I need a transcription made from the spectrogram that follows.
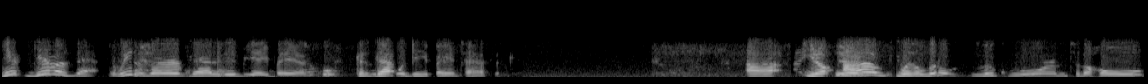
Give give us that. We deserve that as NBA fans because that would be fantastic. Uh, you know, Yeah. I was a little lukewarm to the whole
